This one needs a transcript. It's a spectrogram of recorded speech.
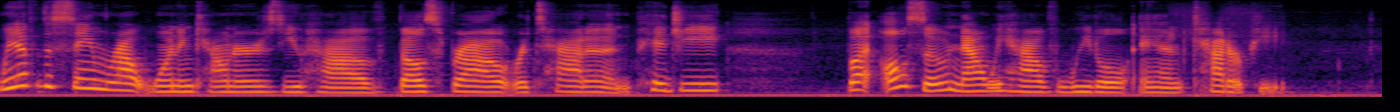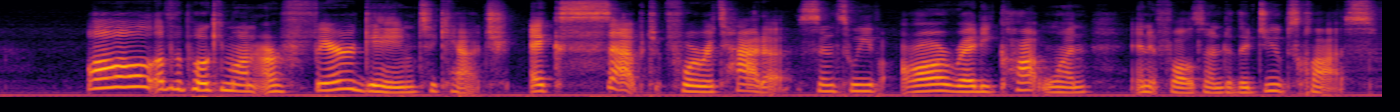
We have the same Route 1 encounters. You have Bellsprout, Rattata, and Pidgey, but also now we have Weedle and Caterpie. All of the Pokemon are fair game to catch, except for Rattata, since we've already caught one and it falls under the dupes clause.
